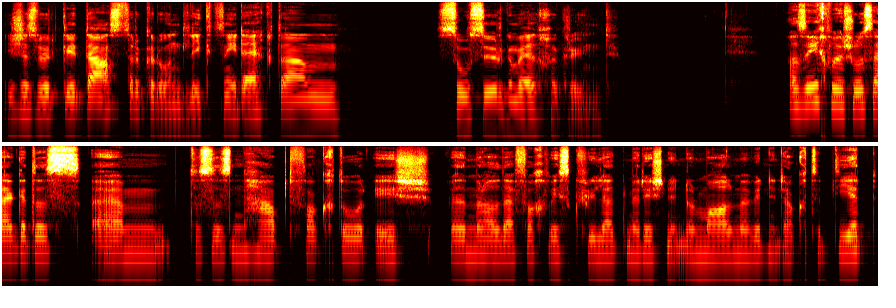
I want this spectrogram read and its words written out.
Ist es wirklich das der Grund? Liegt es nicht echt an sonst irgendwelchen Gründen? Also ich würde schon sagen, dass, ähm, dass es ein Hauptfaktor ist, weil man halt einfach das Gefühl hat, man ist nicht normal, man wird nicht akzeptiert.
